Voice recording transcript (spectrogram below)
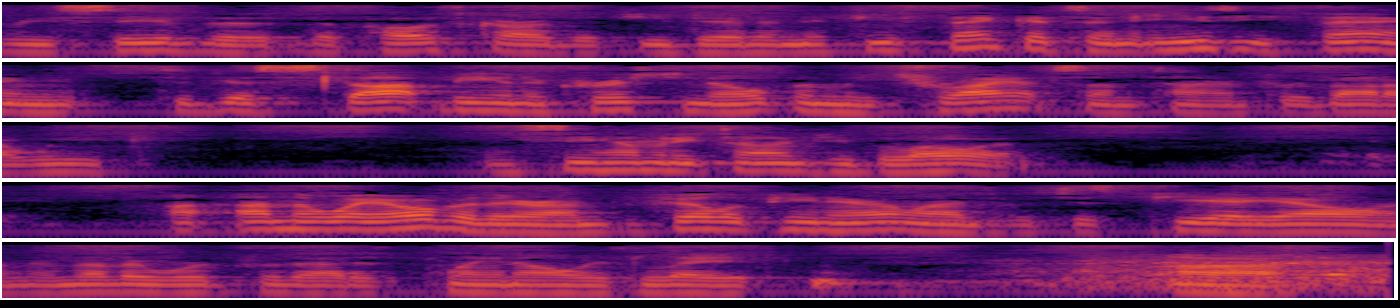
received the, the postcard that you did. And if you think it's an easy thing to just stop being a Christian openly, try it sometime for about a week and see how many times you blow it. On the way over there on Philippine Airlines, which is PAL, and another word for that is plane always late. Uh,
